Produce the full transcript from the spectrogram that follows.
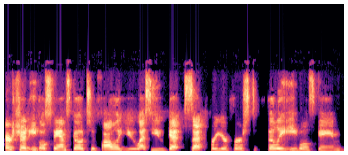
where should Eagles fans go to follow you as you get set for your first Philly Eagles game?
